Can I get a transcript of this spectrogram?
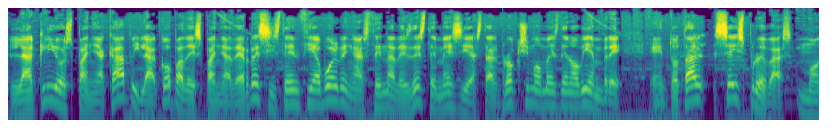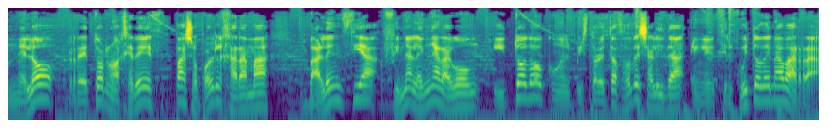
La Clio España Cup y la Copa de España de Resistencia vuelven a escena desde este mes y hasta el próximo mes de noviembre. En total, seis pruebas: Montmeló, retorno a Jerez, paso por el Jarama, Valencia, final en Aragón y todo con el pistoletazo de salida en el circuito de Navarra.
